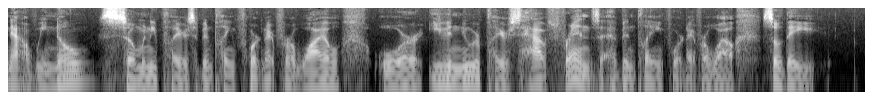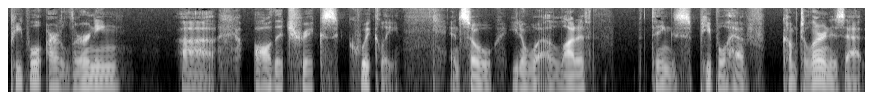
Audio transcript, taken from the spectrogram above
now, we know so many players have been playing Fortnite for a while, or even newer players have friends that have been playing Fortnite for a while. So they people are learning uh, all the tricks quickly. And so, you know, what a lot of things people have come to learn is that,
